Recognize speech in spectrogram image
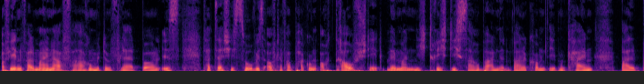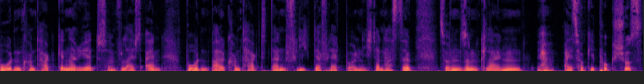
Auf jeden Fall meine Erfahrung mit dem Flatball ist tatsächlich so, wie es auf der Verpackung auch draufsteht, wenn man nicht richtig sauber an den Ball kommt, eben kein Ball-Boden-Kontakt generiert, sondern vielleicht ein Boden-Ball-Kontakt, dann fliegt der Flatball nicht. Dann hast du so einen, so einen kleinen ja, Eishockey-Puck-Schuss,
